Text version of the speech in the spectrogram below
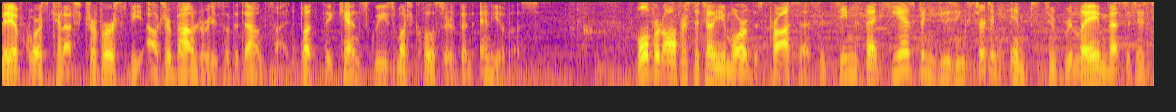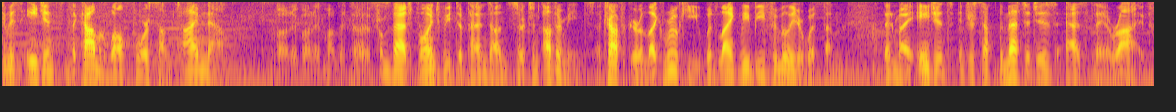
They, of course, cannot traverse the outer boundaries of the downside, but they can squeeze much closer than any of us. Volfred offers to tell you more of this process. It seems that he has been using certain imps to relay messages to his agents in the Commonwealth for some time now. Uh, from that point, we depend on certain other means. A trafficker like Rukey would likely be familiar with them. Then my agents intercept the messages as they arrive.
